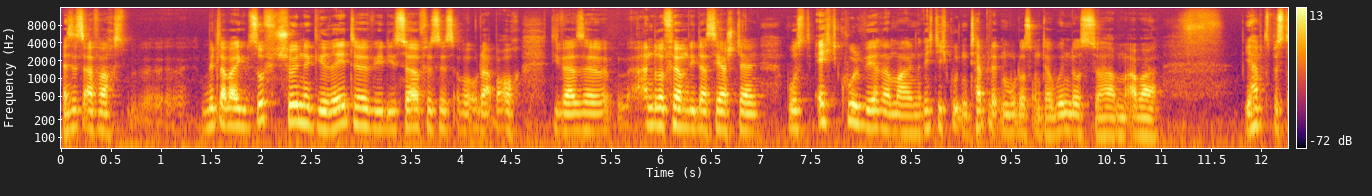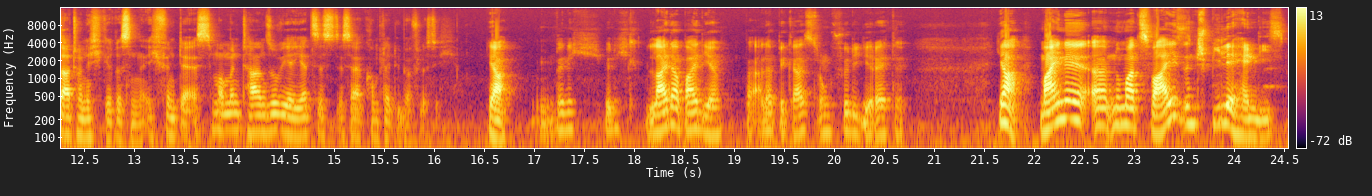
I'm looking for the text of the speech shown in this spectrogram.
Es ist einfach, äh, mittlerweile gibt es so schöne Geräte wie die Surfaces aber, oder aber auch diverse andere Firmen, die das herstellen, wo es echt cool wäre, mal einen richtig guten Tablet-Modus unter Windows zu haben, aber ihr habt es bis dato nicht gerissen. Ich finde, der ist momentan, so wie er jetzt ist, ist er komplett überflüssig. Ja, bin ich, bin ich leider bei dir, bei aller Begeisterung für die Geräte. Ja, meine äh, Nummer zwei sind Spiele-Handys.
